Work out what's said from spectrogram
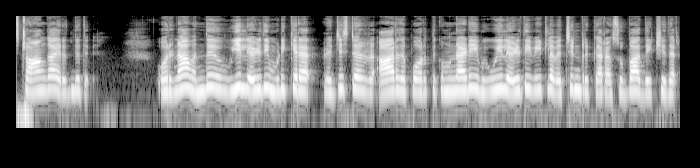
ஸ்ட்ராங்காக இருந்தது. ஒரு நாள் வந்து உயில் எழுதி முடிக்கிறார். ரெஜிஸ்டர் ஆறுது போகிறதுக்கு முன்னாடி உயில் எழுதி வீட்டில் வச்சுன்னு இருக்கார் சுபா தீட்சிதர்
